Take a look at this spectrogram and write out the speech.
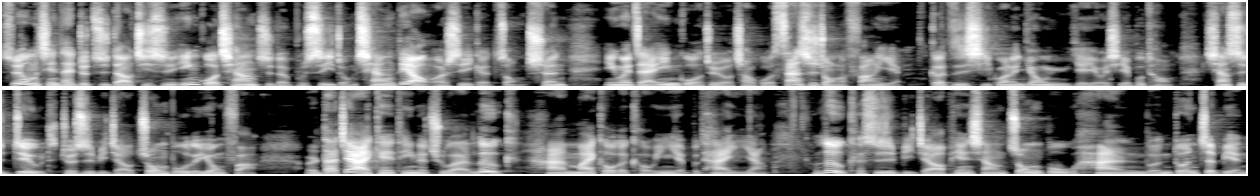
所以我们现在就知道，其实英国腔指的不是一种腔调，而是一个总称。因为在英国就有超过三十种的方言，各自习惯的用语也有一些不同。像是 dude 就是比较中部的用法，而大家也可以听得出来，Luke 和 Michael 的口音也不太一样。Luke 是比较偏向中部和伦敦这边，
